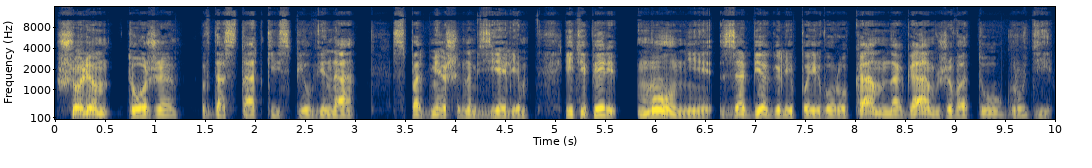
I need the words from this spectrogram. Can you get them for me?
Шолем тоже в достатке испил вина с подмешанным зельем, и теперь молнии забегали по его рукам, ногам, животу, груди.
